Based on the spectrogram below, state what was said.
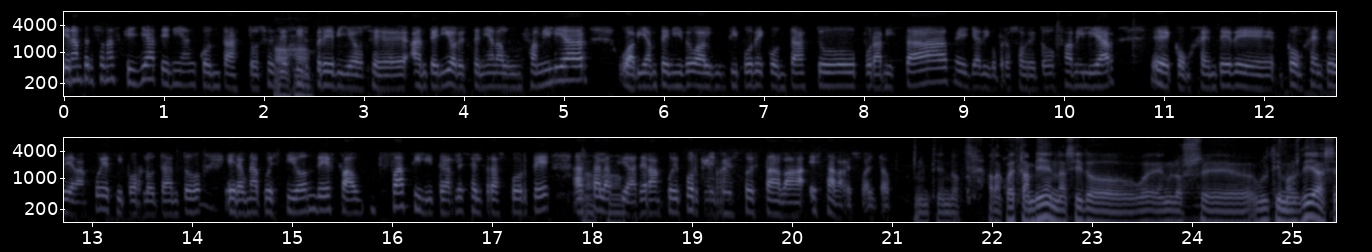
Eran personas que ya tenían contactos, es decir, previos, eh, anteriores, tenían algún familiar o habían tenido algún tipo de contacto por amistad, eh, ya digo, pero sobre todo familiar eh, con gente de con gente de Aranjuez y por lo tanto era una cuestión de facilitarles el transporte hasta la ciudad de Aranjuez porque el resto estaba estaba resuelto. Entiendo. Aranjuez también ha sido en los últimos días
